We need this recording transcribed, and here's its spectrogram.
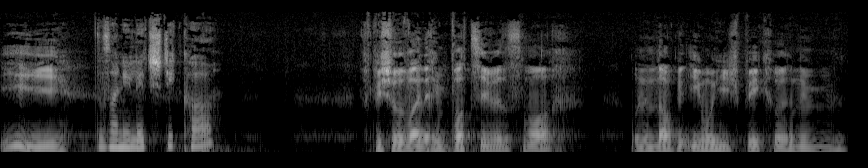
Ih. Das hatte ich letzte. Gehabt. Ich bin schon, wenn ich im Badzimmer das mache und einen Nagel irgendwo hinspicke, den ich nicht, mehr-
